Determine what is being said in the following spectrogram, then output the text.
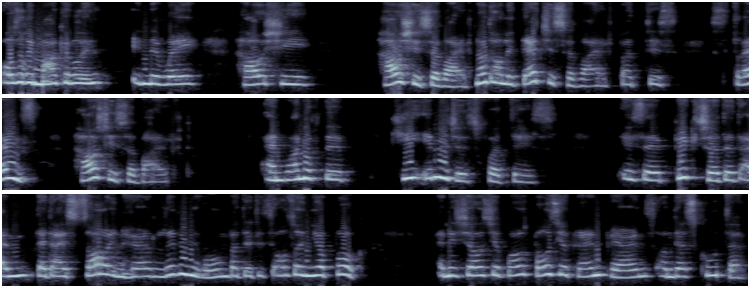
also remarkable in, in the way how she how she survived. Not only that she survived, but this strength, how she survived. And one of the key images for this is a picture that I'm that I saw in her living room, but that is also in your book and it shows you both both your grandparents on their scooter,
